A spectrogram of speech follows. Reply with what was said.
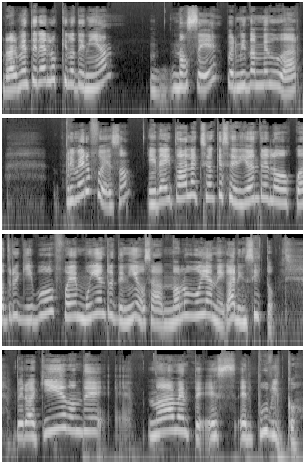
¿Realmente eran los que lo tenían? No sé, permítanme dudar. Primero fue eso. Y de ahí toda la acción que se dio entre los cuatro equipos fue muy entretenido, o sea, no lo voy a negar, insisto. Pero aquí es donde, eh, nuevamente, es el público.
